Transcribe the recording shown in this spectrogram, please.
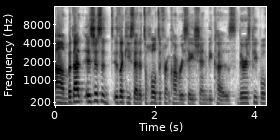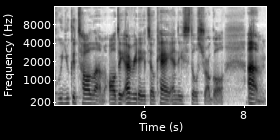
Um, but that is just a, like you said, it's a whole different conversation because there's people who you could tell them all day, every day, it's okay, and they still struggle. Um,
